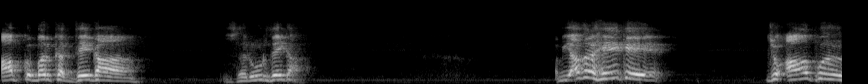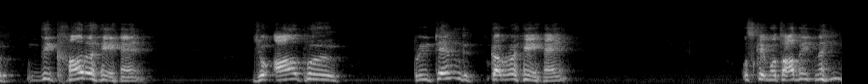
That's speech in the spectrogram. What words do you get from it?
آپ کو برکت دے گا، ضرور دے گا۔ اب یاد رہے کہ جو آپ دکھا رہے ہیں، جو آپ پریٹینڈ کر رہے ہیں، اس کے مطابق نہیں،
